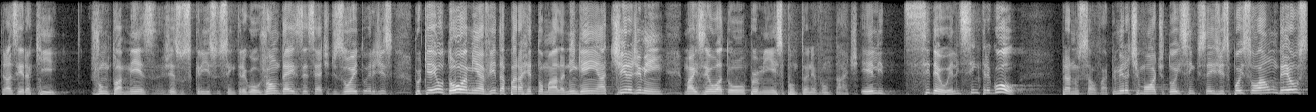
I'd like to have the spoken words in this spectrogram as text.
trazer aqui junto à mesa, Jesus Cristo se entregou. João 10, 17, 18, ele diz: Porque eu dou a minha vida para retomá-la, ninguém a tira de mim, mas eu a dou por minha espontânea vontade. Ele se deu, ele se entregou para nos salvar. 1 Timóteo 2, 5, 6 diz: Pois só há um Deus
